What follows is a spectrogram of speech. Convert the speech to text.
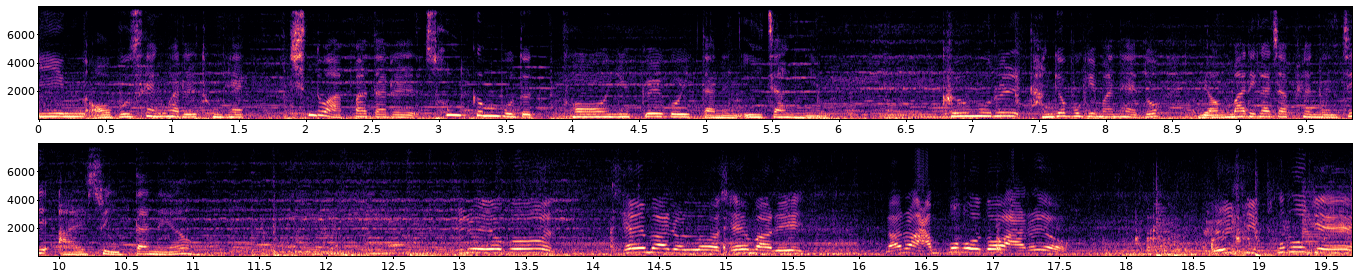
긴 어부 생활을 통해 신도 앞바다를 손금 보듯 훤히 꿰고 있다는 이장님. 그물을 당겨보기만 해도 몇 마리가 잡혔는지 알 수 있다네요. 민호 여기 세 마리 올라와, 세 마리. 나는 안 보고도 알아요. 별지 프로제.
